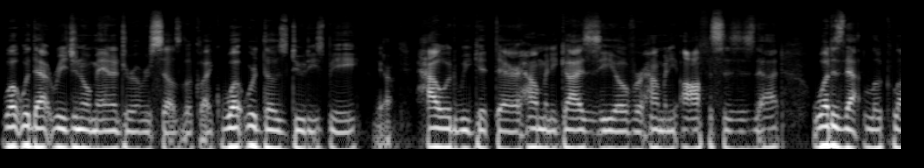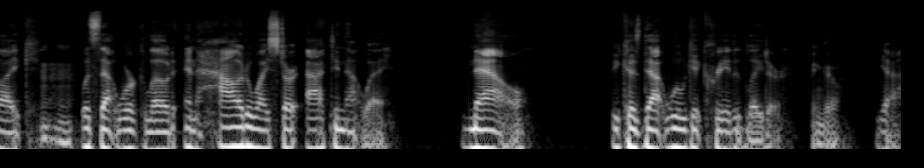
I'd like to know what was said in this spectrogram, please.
What would that regional manager over sales look like? What would those duties be? Yeah. How would we get there? How many guys is he over? How many offices is that? What does that look like? Mm-hmm. What's that workload? And how do I start acting that way now? Because that will get created later. Bingo. Yeah.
